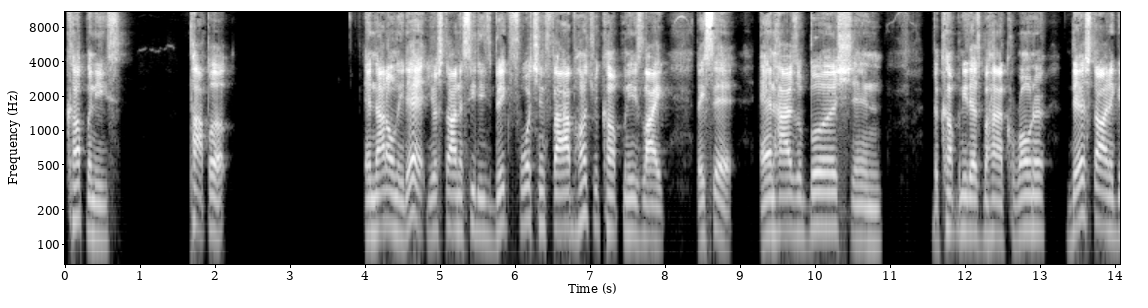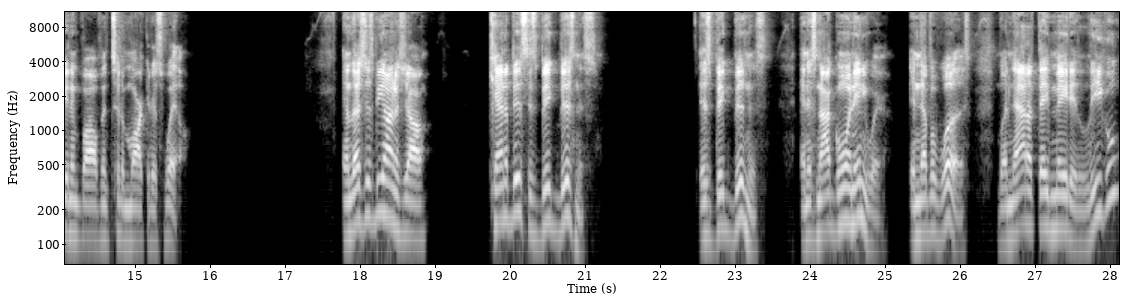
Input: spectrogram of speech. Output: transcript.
companies pop up. And not only that, you're starting to see these big Fortune 500 companies like they said, Anheuser-Busch and the company that's behind Corona, they're starting to get involved into the market as well. And let's just be honest, y'all. Cannabis is big business. It's big business. And it's not going anywhere. It never was. But now that they've made it legal,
